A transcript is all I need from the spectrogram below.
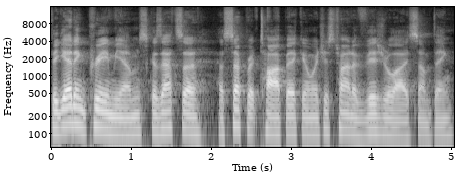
forgetting premiums, because that's a, a separate topic and we're just trying to visualize something,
